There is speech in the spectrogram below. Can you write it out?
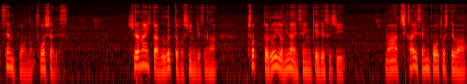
戦法の創始者です。知らない人はググってほしいんですがちょっと類を見ない戦型ですしまあ近い戦法としては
